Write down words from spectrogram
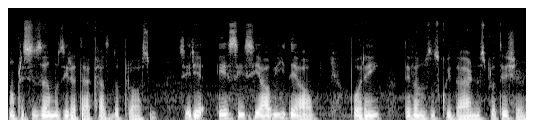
Não precisamos ir até a casa do próximo, seria essencial e ideal, porém, devemos nos cuidar, nos proteger.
